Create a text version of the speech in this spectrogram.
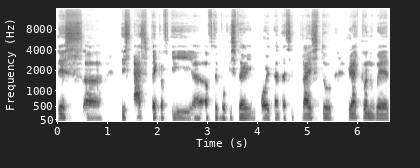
this uh, this aspect of the uh, of the book is very important as it tries to reckon with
